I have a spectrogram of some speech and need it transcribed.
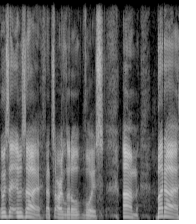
It was. It was. Uh, that's our little voice. Um, but uh,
